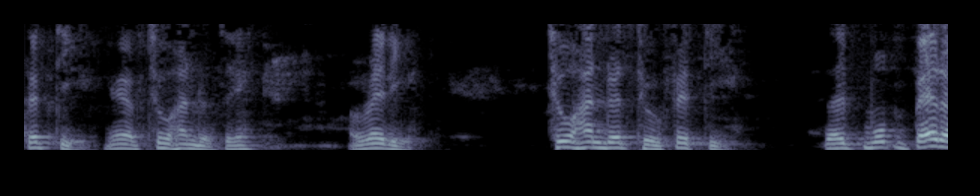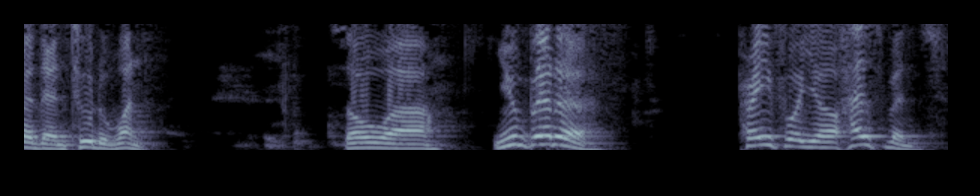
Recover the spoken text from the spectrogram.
50. You have 200, see? Already. 200 to 50. That's better than 2 to 1. So uh, you better pray for your husbands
